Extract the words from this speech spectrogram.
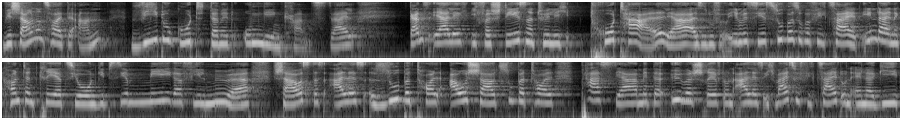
wir schauen uns heute an, wie du gut damit umgehen kannst, weil ganz ehrlich, ich verstehe es natürlich total, ja, also du investierst super, super viel Zeit in deine Content-Kreation, gibst dir mega viel Mühe, schaust, dass alles super toll ausschaut, super toll passt, ja, mit der Überschrift und alles. Ich weiß, wie viel Zeit und Energie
